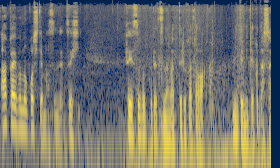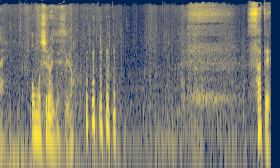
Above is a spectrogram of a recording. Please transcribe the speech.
アーカイブ残してますんで是非 Facebook でつながってる方は見てみてください。面白いですよ。さて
